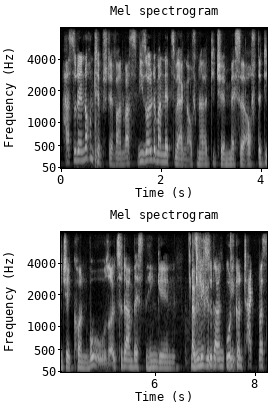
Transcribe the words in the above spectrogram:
hast du denn noch einen Tipp, Stefan? Was, wie sollte man netzwerken auf einer DJ-Messe, auf der DJ-Con? Wo sollst du da am besten hingehen? Wie also kriegst wie, du da einen guten wie, Kontakt? Was,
